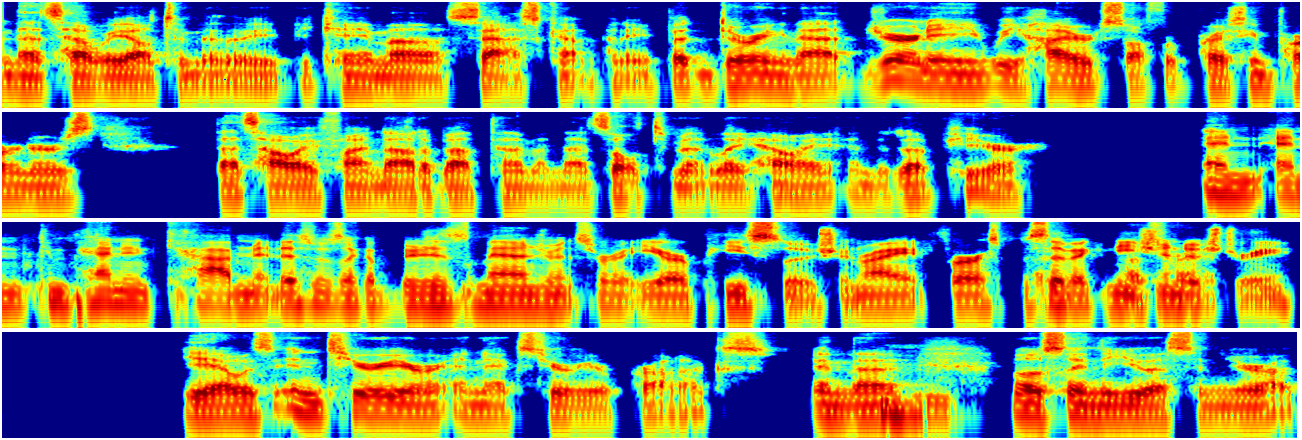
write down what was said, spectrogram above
and that's how we ultimately became a SaaS company. But during that journey, we hired software pricing partners. That's how I find out about them, and that's ultimately how I ended up here. And and Companion Cabinet, this was like a business management sort of ERP solution, right, for a specific niche right. industry. Yeah, it was interior and exterior products in the Mhm. mostly in the US and Europe.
